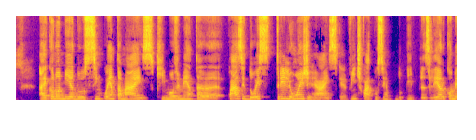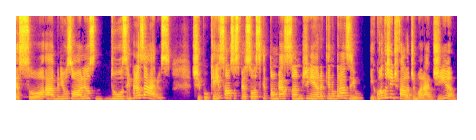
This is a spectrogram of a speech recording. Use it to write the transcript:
a economia dos 50 mais, que movimenta quase 2 trilhões de reais, que é 24% do PIB brasileiro, começou a abrir os olhos dos empresários. Tipo, quem são essas pessoas que estão gastando dinheiro aqui no Brasil? E quando a gente fala de moradia,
